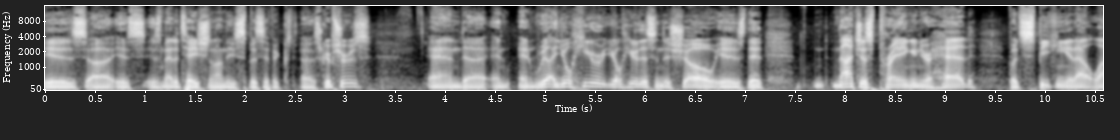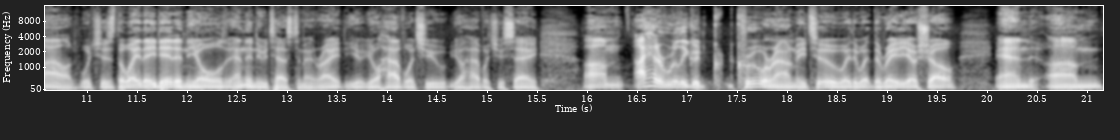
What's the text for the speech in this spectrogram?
is uh, is is meditation on these specific uh, scriptures, and uh, and and real, and you'll hear you'll hear this in the show is that not just praying in your head, but speaking it out loud, which is the way they did in the Old and the New Testament, right? You, you'll have what you you'll have what you say. Um, I had a really good crew around me too with, with the radio show, and um,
